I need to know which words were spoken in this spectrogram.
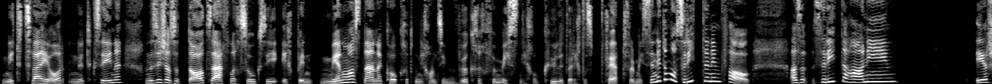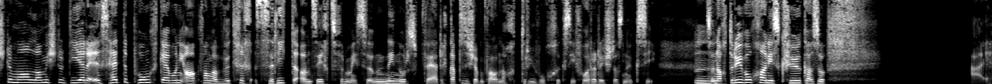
nicht zwei Jahre, nicht gesehen. Und es ist also tatsächlich so gewesen, ich bin mehrmals drinnen gehockt und ich habe sie wirklich vermisst. Und Ich habe gekühlt, weil ich das Pferd vermisse. Nicht einmal das Reiten im Fall. Also, das Reiten habe ich erste Mal lass mich studieren. Es hat einen Punkt gegeben, wo ich angefangen habe, wirklich das Reiten an sich zu vermissen und nicht nur das Pferd. Ich glaube, das war im Fall nach drei Wochen. Gewesen. Vorher war das nicht. Gewesen. Mhm. So nach drei Wochen habe ich das Gefühl gehabt, so, I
